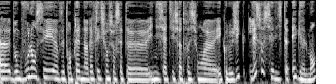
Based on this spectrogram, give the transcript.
Euh, donc vous lancez, vous êtes en pleine réflexion sur cette euh, initiative sur la transition euh, écologique. Les socialistes également.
